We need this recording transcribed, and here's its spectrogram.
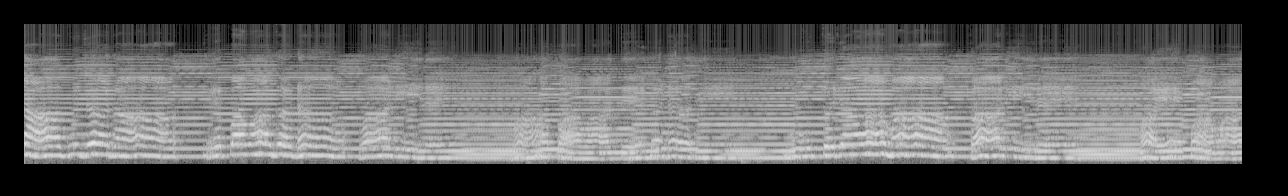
પરવરિયા ગુજરા એ પાવાગઢ વાળી રે. મા પાવા તે ગઢની ઉતર્યામાં કાળી રે. માએ પાવા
